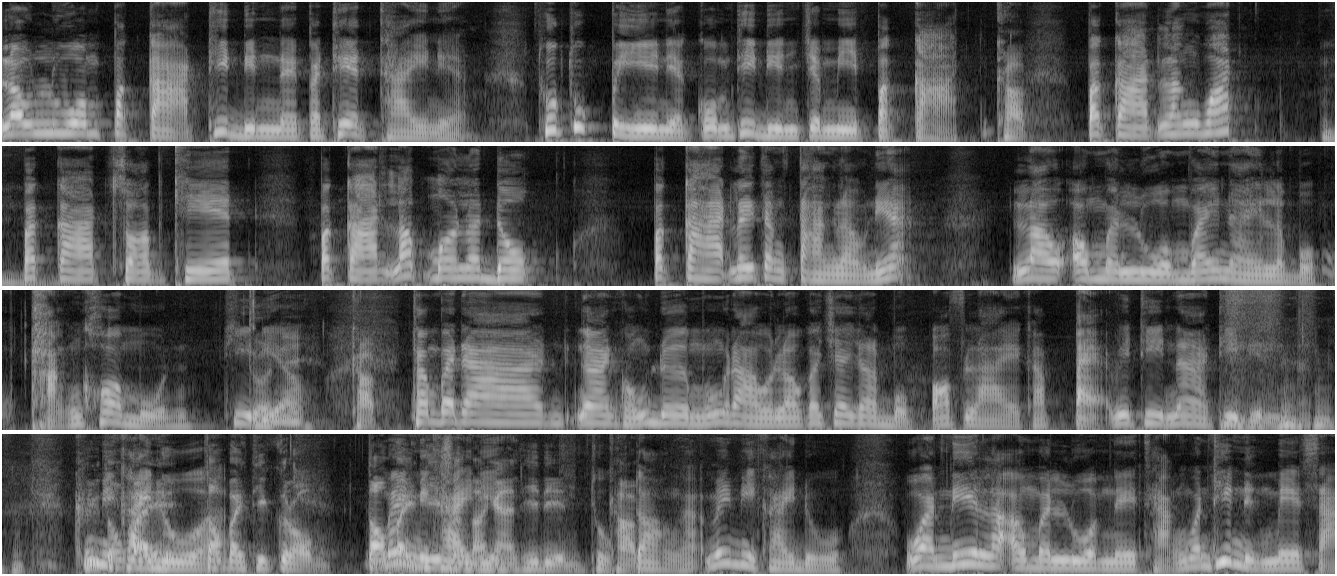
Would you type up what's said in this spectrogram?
เรารวมประกาศที่ดินในประเทศไทยเนี่ยทุกๆ ปีเนี่ยกรมที่ดินจะมีประกาศ ครับ ประกาศรังวัด ประกาศสอบเขต ประกาศรับมรดก ประกาศอะไรต่างๆ เหล่านี้ เราเอามารวมไว้ในระบบถังข้อมูลที่เดียวตัวนี้ครับธรรมดางานของเดิมของเราเราก็ใช้ระบบออฟไลน์ครับแปะไว้ที่หน้าที่ดินนะไม่มีใครดูอะต้องไปที่กรมต้องไปม่มีที่ใครสำนักงานที่ดินถูกครับต้องฮะไม่มีใครดู วันนี้เราเอามารวมในถังวันที่หนึ่งเมษา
